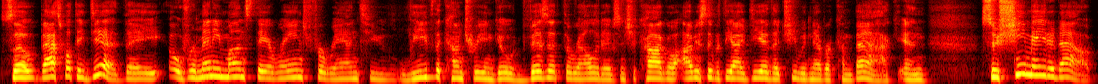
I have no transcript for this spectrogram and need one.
so that's what they did. They, over many months, they arranged for Rand to leave the country and go visit the relatives in Chicago, obviously with the idea that she would never come back. And so she made it out,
